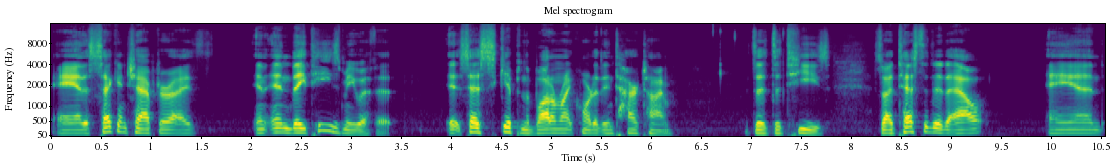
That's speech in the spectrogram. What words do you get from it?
And the second chapter, I and, and they tease me with it. It says skip in the bottom right corner the entire time. It's a, it's a tease. So I tested it out, and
